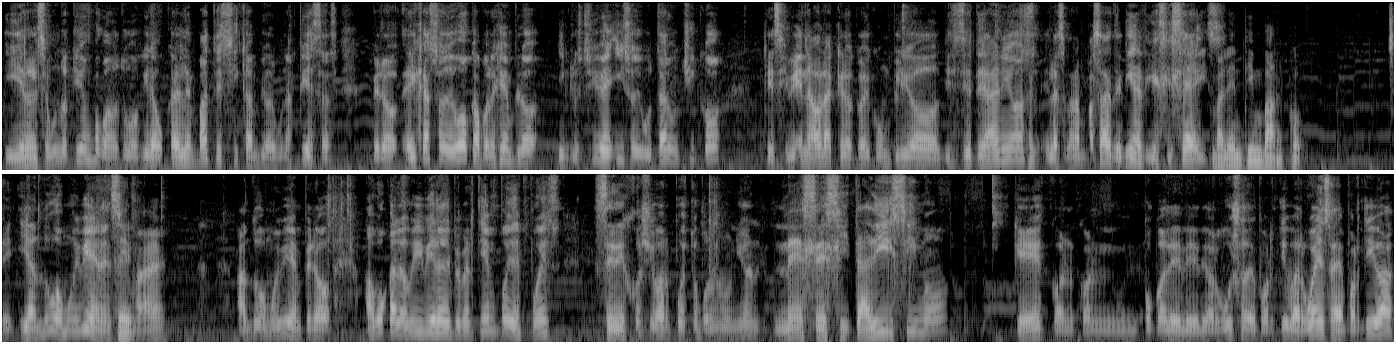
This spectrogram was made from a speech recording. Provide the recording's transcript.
y en el segundo tiempo, cuando tuvo que ir a buscar el empate, sí cambió algunas piezas. Pero el caso de Boca, por ejemplo, inclusive hizo debutar un chico que si bien ahora creo que hoy cumplió 17 años, la semana pasada tenía 16. Valentín Barco. Sí, y anduvo muy bien encima, ¿eh? Anduvo muy bien, pero a Boca lo vi bien en el primer tiempo y después se dejó llevar puesto por una unión necesitadísimo que con, un poco de, orgullo deportivo, vergüenza deportiva,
